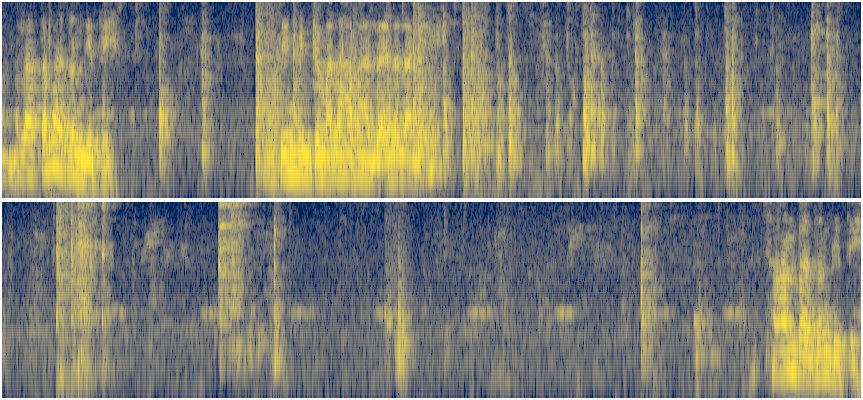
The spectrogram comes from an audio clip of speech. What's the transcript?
मला आता भाजून घेते. दोन तीन मिनटं मला हा भाजायला लागेल. छान भाजून घेते.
